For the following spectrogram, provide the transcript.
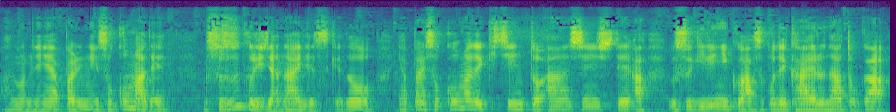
あのねやっぱりねそこまで巣作りじゃないですけどやっぱりそこまできちんと安心してあ薄切り肉はあそこで買えるなとか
